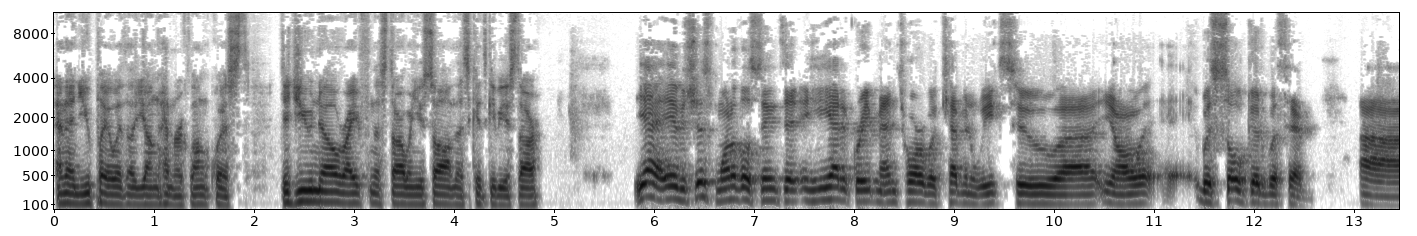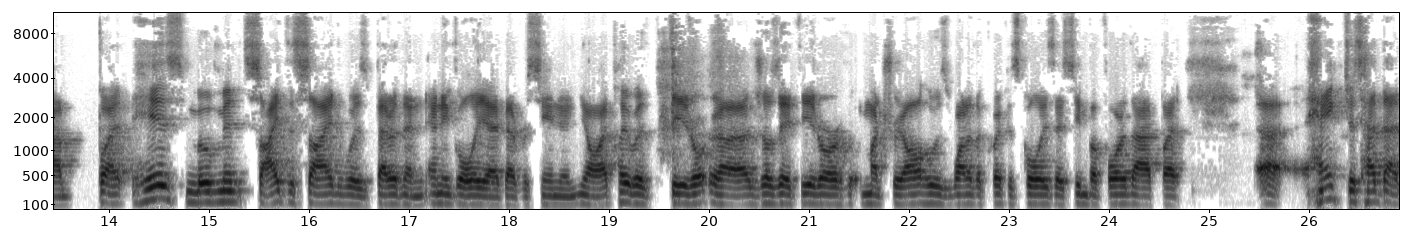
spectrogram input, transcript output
And then you play with a young Henrik Lundqvist. Did you know right from the start when you saw him this kid's gonna be a star? Yeah, it was just one of those things that he had a great mentor with Kevin Weekes, who uh, you know was so good with him. Uh, but his movement side to side was better than any goalie I've ever seen. And you know, I played with Theodore, uh, Jose Theodore Montreal, who was one of the quickest goalies I've seen before that. But uh, Hank just had that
